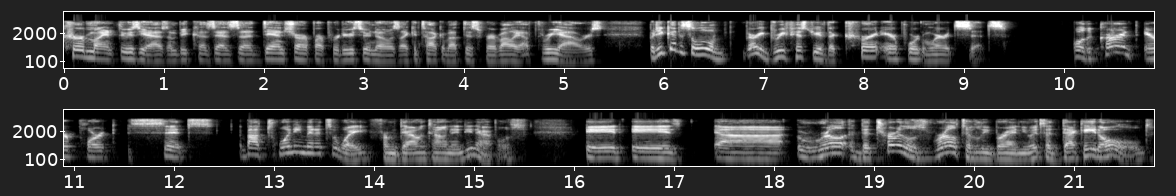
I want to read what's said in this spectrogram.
curb my enthusiasm because as uh, Dan Sharp, our producer, knows, I can talk about this for about, about three hours. But you give us a little very brief history of the current airport and where it sits. Well, the current airport sits about 20 minutes away from downtown Indianapolis. It is uh rel- the terminal is relatively brand new. It's a decade old.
